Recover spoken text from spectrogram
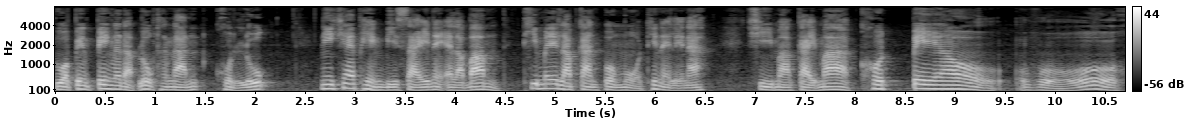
ตัวเป้งๆระดับโลกทั้งนั้นขนลุก นี่แค่เพลง B ไซด์ในอัลบั้มที่ไม่ได้รับการโปรโมทที่ไหนเลยนะชีมาไกลมากโคตร เปรี้ยว โอ้โห โค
